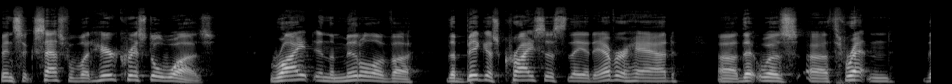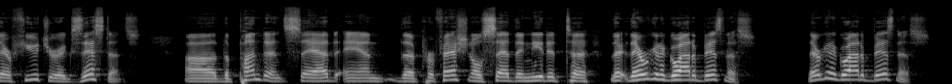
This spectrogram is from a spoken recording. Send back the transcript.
been successful. But here Crystal was, right in the middle of uh, the biggest crisis they had ever had uh, that was uh, threatened their future existence. Uh, the pundits said and the professionals said they needed to, they, they were going to go out of business. They were going to go out of business.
